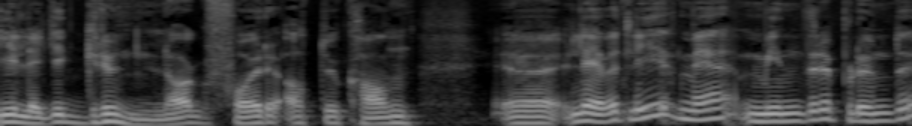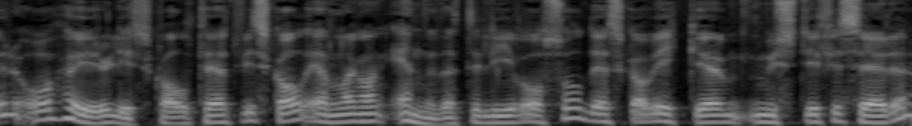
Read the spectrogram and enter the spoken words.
de legger grunnlag for at du kan uh, leve et liv med mindre plunder og høyere livskvalitet. Vi skal en eller annen gang ende dette livet også, det skal vi ikke mystifisere.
